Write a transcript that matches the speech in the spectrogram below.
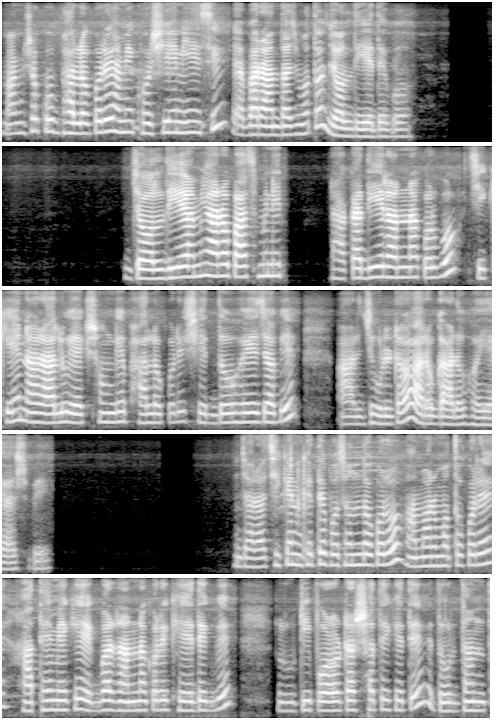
মাংস খুব ভালো করে আমি কষিয়ে নিয়েছি। এবার আন্দাজ মতো জল দিয়ে দেব। জল দিয়ে আমি আরও পাঁচ মিনিট ঢাকা দিয়ে রান্না করব। চিকেন আর আলু একসঙ্গে ভালো করে সেদ্ধ হয়ে যাবে আর ঝোলটাও আরও গাঢ় হয়ে আসবে। যারা চিকেন খেতে পছন্দ করো, আমার মতো করে হাতে মেখে একবার রান্না করে খেয়ে দেখবে। রুটি পরোটার সাথে খেতে দুর্দান্ত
